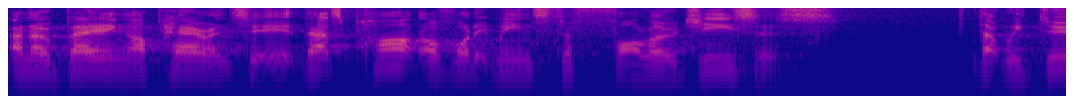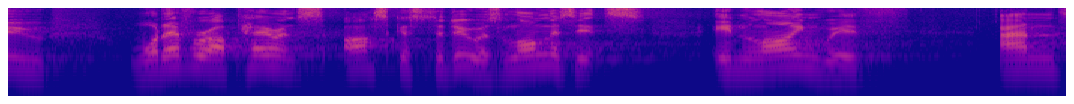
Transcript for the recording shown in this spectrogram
and obeying our parents, it, that's part of what it means to follow Jesus. That we do whatever our parents ask us to do, as long as it's in line with and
